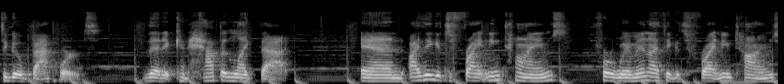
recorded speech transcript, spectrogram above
to go backwards, that it can happen like that. And I think it's frightening times for women. I think it's frightening times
